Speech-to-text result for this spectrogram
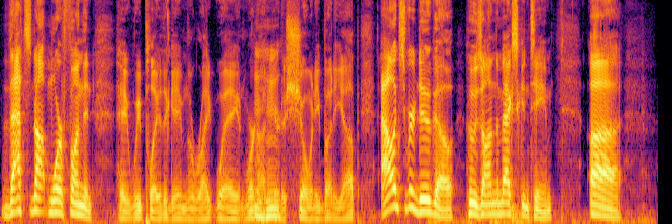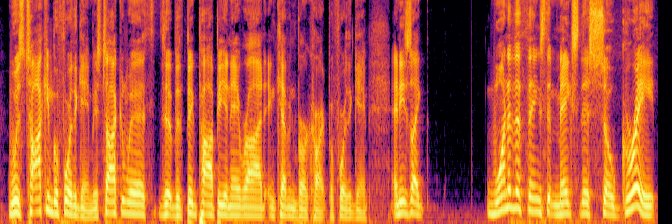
that's not more fun than, hey, we play the game the right way and we're not here to show anybody up. Alex Verdugo, who's on the Mexican team, uh, was talking before the game. He was talking with, with Big Poppy and A Rod and Kevin Burkhardt before the game. And he's like, one of the things that makes this so great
